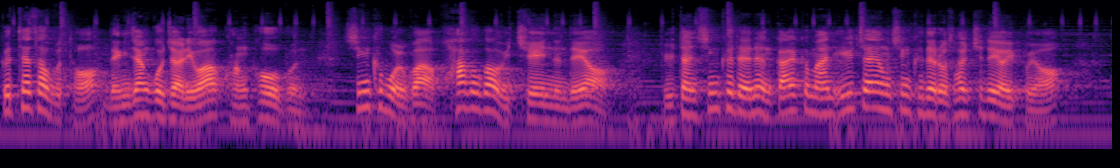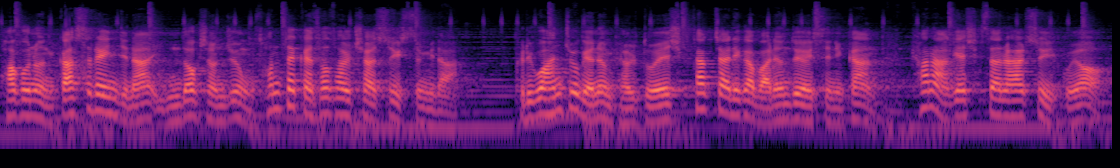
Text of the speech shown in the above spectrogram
끝에서부터 냉장고 자리와 광포 오븐, 싱크볼과 화구가 위치해 있는데요. 일단 싱크대는 깔끔한 일자형 싱크대로 설치되어 있고요. 화구는 가스레인지나 인덕션 중 선택해서 설치할 수 있습니다. 그리고 한쪽에는 별도의 식탁 자리가 마련되어 있으니까 편하게 식사를 할 수 있고요.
